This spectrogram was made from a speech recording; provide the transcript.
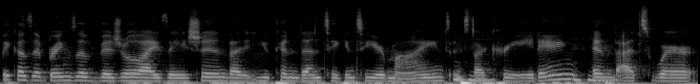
because it brings a visualization that you can then take into your mind and start mm-hmm. creating and mm-hmm. that's where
